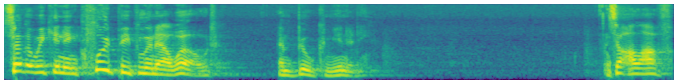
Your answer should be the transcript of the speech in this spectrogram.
So that we can include people in our world and build community. And so I love,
